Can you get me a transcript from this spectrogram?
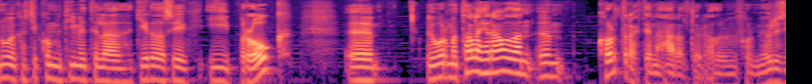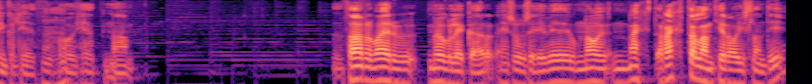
nú er kannski komið tími til að gera það sig í brók. Um, við vorum að tala hér áðan um kortræktina Haraldur áður við fórum í auðlýsingalíð mm -hmm. og hérna þar væru möguleikar eins og þú segir við hefum nægt ræktaland hér á Íslandi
